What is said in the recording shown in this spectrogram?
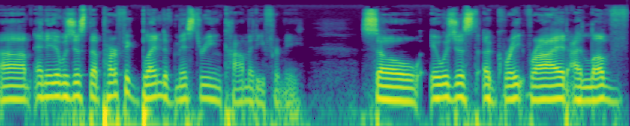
Um, and it was just the perfect blend of mystery and comedy for me. So it was just a great ride. I love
